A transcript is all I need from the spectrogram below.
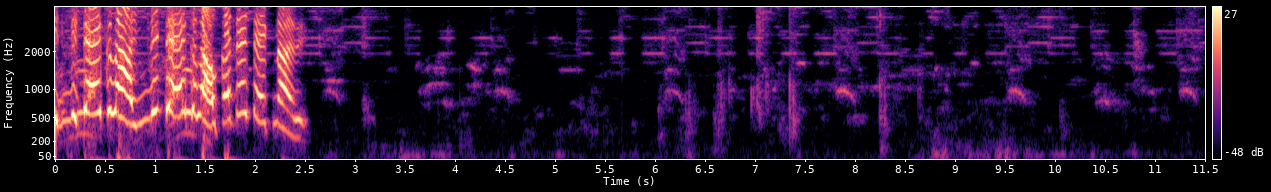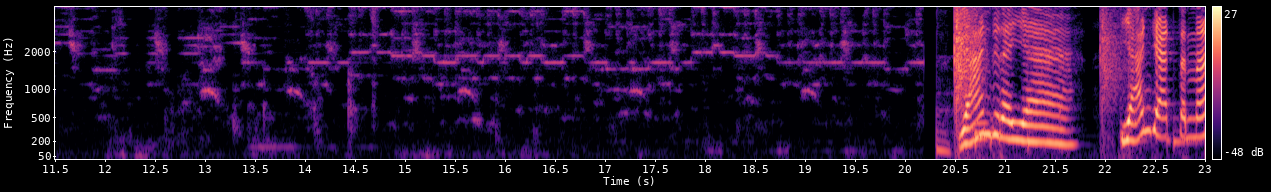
ఇన్ని టేకులా ఇన్ని టేకులా. ఒకటే టేక్ నాది. యాందిరయ్యా. యాన్ చేస్తున్నా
